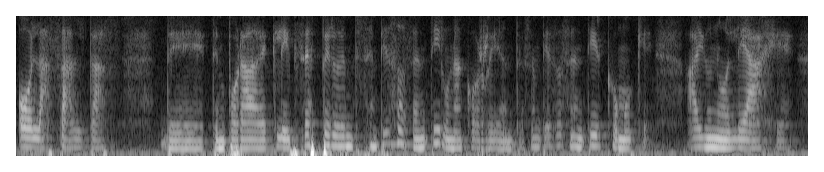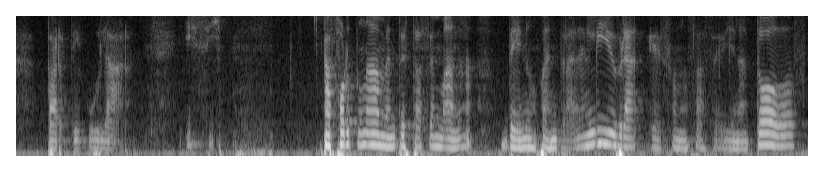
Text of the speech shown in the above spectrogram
olas altas de temporada de eclipses, pero em, se empieza a sentir una corriente, se empieza a sentir como que hay un oleaje particular. Y sí, afortunadamente esta semana Venus va a entrar en Libra, eso nos hace bien a todos.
